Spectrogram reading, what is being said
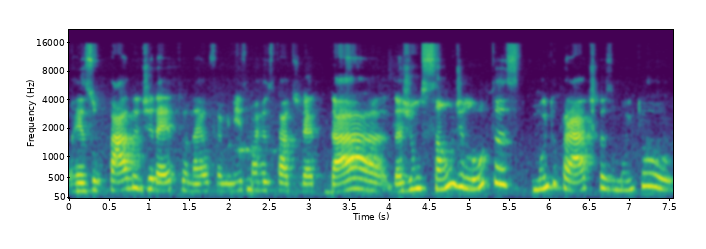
resultado direto, né, o feminismo é resultado direto da, da junção de lutas muito práticas, muito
